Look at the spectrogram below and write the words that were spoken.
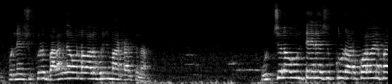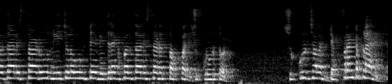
ఇప్పుడు నేను శుక్రుడు బలంగా ఉన్న వాళ్ళ గురించి మాట్లాడుతున్నాను ఉచ్చులో ఉంటేనే శుక్రుడు అనుకూలమైన ఫలితాలు ఇస్తాడు. నీచులో ఉంటే వ్యతిరేక ఫలితాలు ఇస్తాడు తప్పది శుక్రుడితోటి శుక్రుడు చాలా డిఫరెంట్ ప్లానెట్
